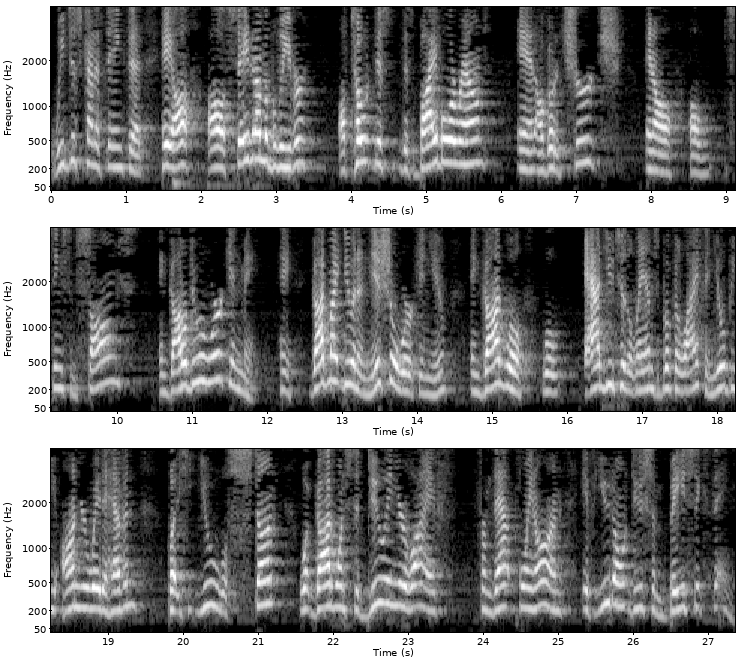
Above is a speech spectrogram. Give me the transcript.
We just kind of think that, hey, I'll, I'll say that I'm a believer, I'll tote this, this Bible around, and I'll go to church, and I'll, I'll sing some songs, and God will do a work in me. Hey, God might do an initial work in you, and God will, will add you to the Lamb's Book of Life, and you'll be on your way to heaven, but you will stunt what God wants to do in your life from that point on if you don't do some basic things.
